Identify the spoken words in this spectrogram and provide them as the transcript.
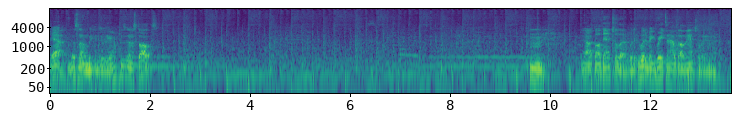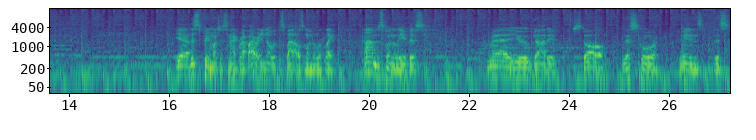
Yeah, there's nothing we can do here. He's gonna stall us. Hmm. Yeah, Galvantula. Would, it would have been great to have Galvantula in there. Yeah, this is pretty much a snack wrap. I already know what this battle is going to look like. I'm just going to leave this. Man, you got it. Stall, Gliscor wins this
